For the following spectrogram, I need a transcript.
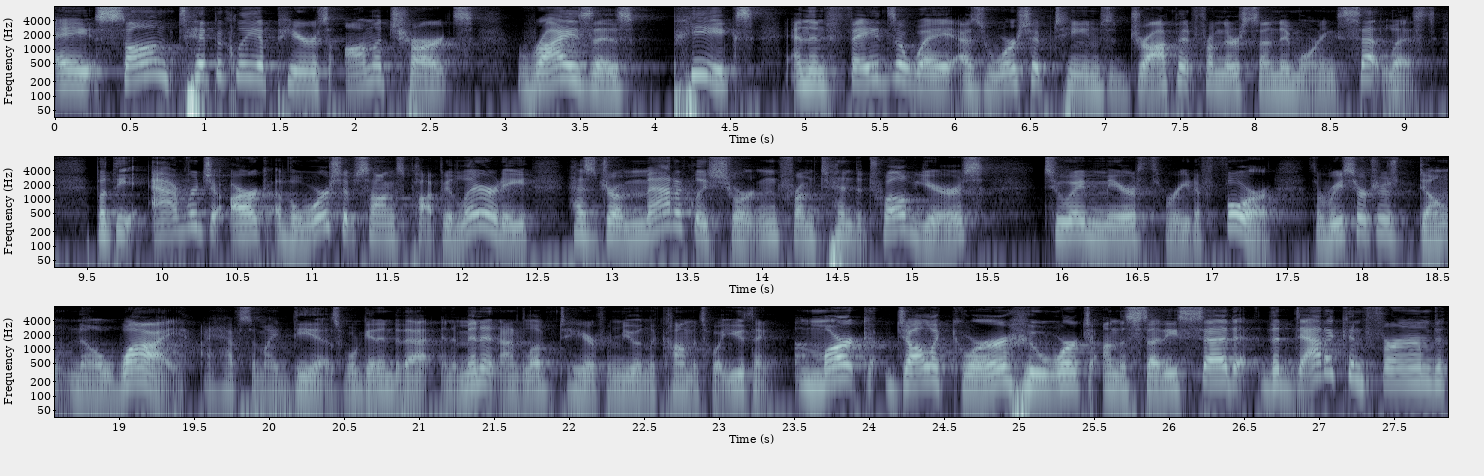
A song typically appears on the charts, rises, peaks, and then fades away as worship teams drop it from their Sunday morning set list. But the average arc of a worship song's popularity has dramatically shortened from 10 to 12 years to a mere three to four. The researchers don't know why. I have some ideas. We'll get into that in a minute. I'd love to hear from you in the comments what you think. Mark Jolicoeur, who worked on the study, said the data confirmed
